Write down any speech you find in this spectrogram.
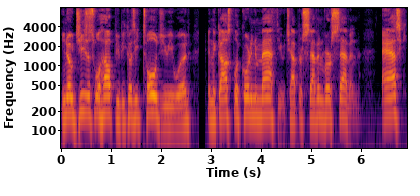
You know, Jesus will help you because He told you He would in the Gospel according to Matthew, chapter 7, verse 7. Ask,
